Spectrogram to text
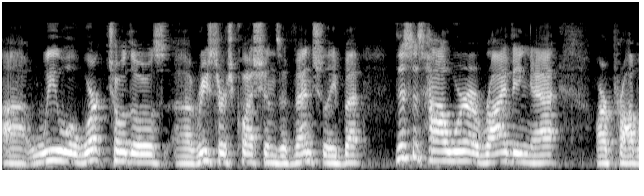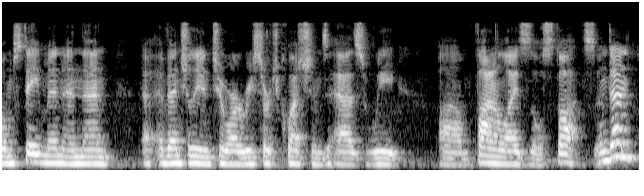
uh, we will work toward those uh, research questions eventually, but this is how we're arriving at our problem statement and then uh, eventually into our research questions as we um, finalize those thoughts. And then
